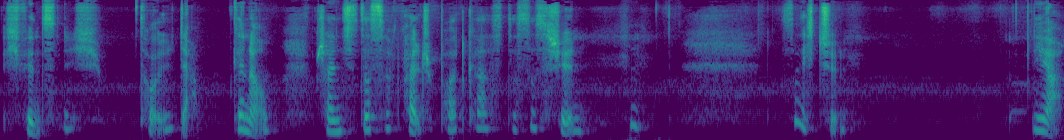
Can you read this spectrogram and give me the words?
Ich finde es nicht. Toll, da. Genau. Wahrscheinlich ist das der falsche Podcast. Das ist schön. Das ist echt schön. Ja.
